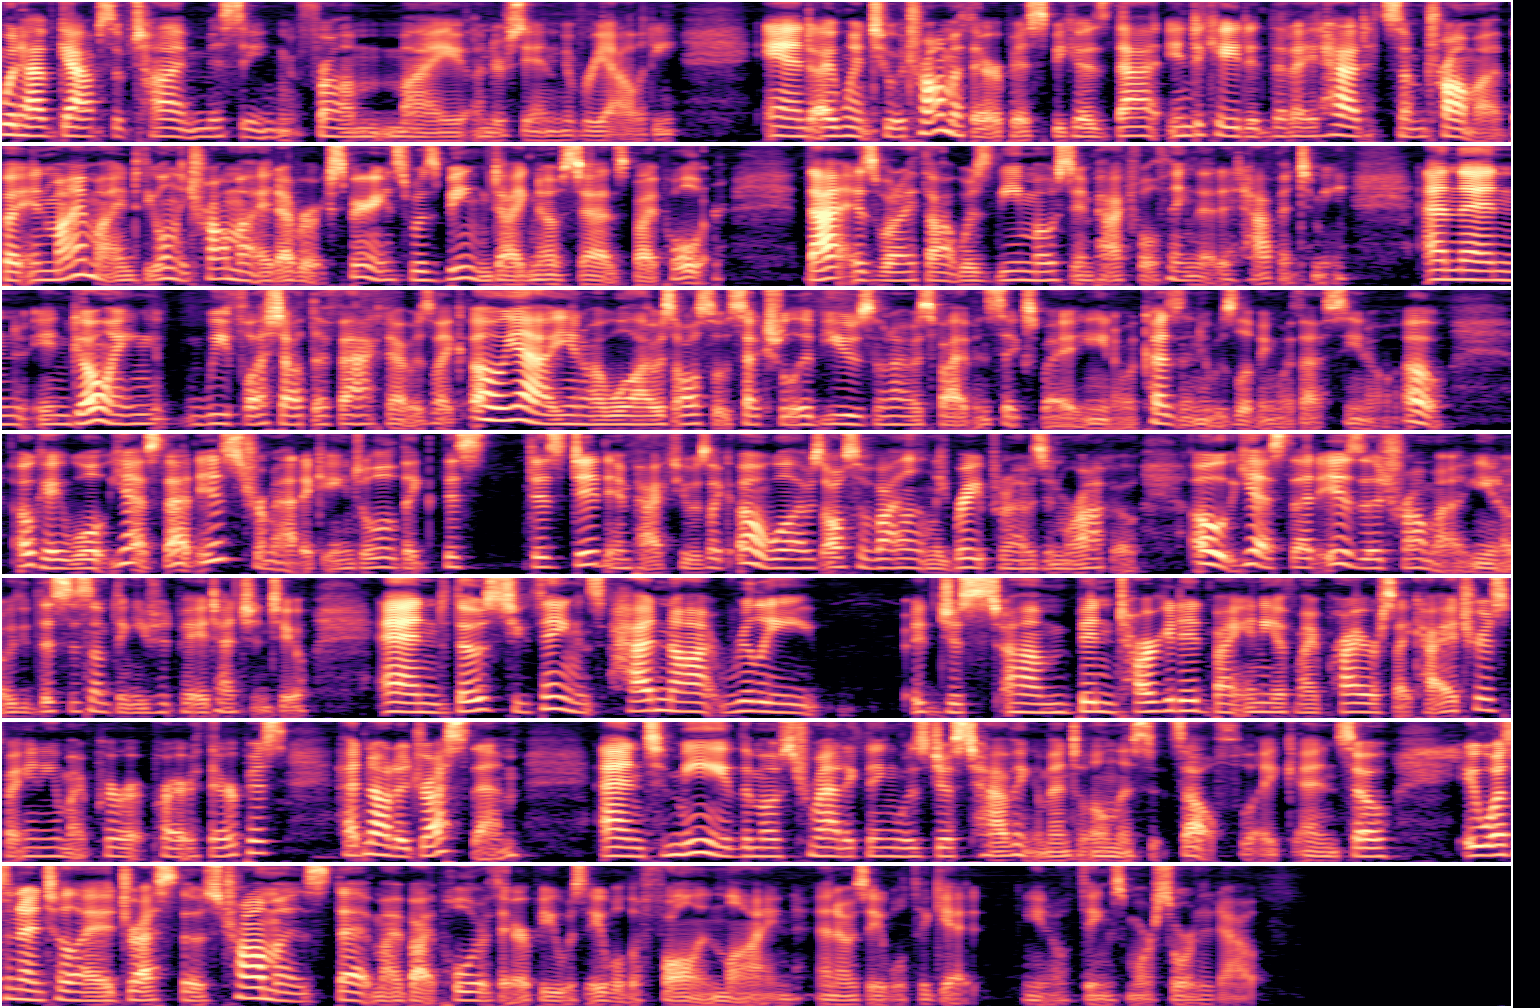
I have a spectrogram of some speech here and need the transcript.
would have gaps of time missing from my understanding of reality. And I went to a trauma therapist because that indicated that I had had some trauma. But in my mind, the only trauma I'd ever experienced was being diagnosed as bipolar. That is what I thought was the most impactful thing that had happened to me. And then in going, we fleshed out the fact I was like, oh, yeah, you know, well, I was also sexually abused when I was five and six by, you know, a cousin who was living with us, you know, oh, okay, well, yes, that is traumatic, Angel. Like this, this did impact you. It was like, oh, well, I was also violently raped when I was in Morocco. Oh, yes, that is a trauma. You know, this is something you should pay attention to. And those two things had not really uh, just um, been targeted by any of my prior psychiatrists, by any of my prior, prior therapists, had not addressed them. And to me, the most traumatic thing was just having a mental illness itself. Like, and so it wasn't until I addressed those traumas that my bipolar therapy was able to fall in line and I was able to get, you know, things more sorted out.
